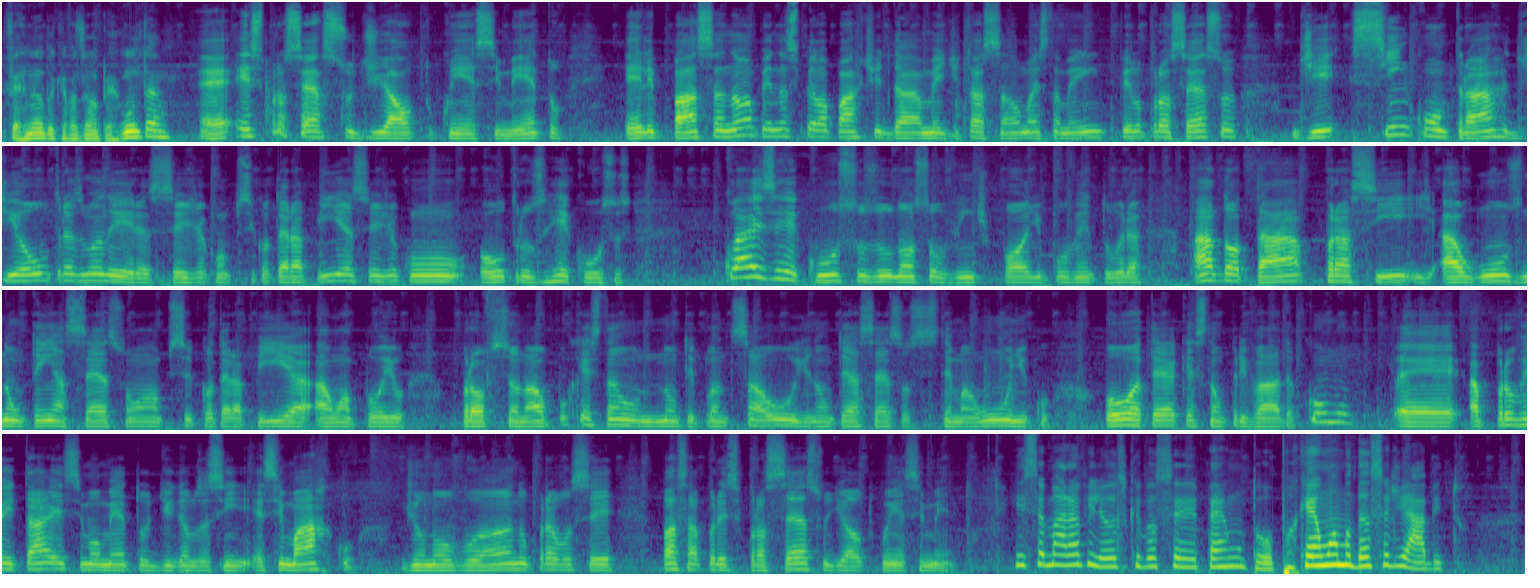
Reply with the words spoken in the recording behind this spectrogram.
Fernando quer fazer uma pergunta? É, esse processo de autoconhecimento, ele passa não apenas pela parte da meditação, mas também pelo processo de se encontrar de outras maneiras, seja com psicoterapia, seja com outros recursos. Quais recursos o nosso ouvinte pode, porventura, adotar para si? Alguns não têm acesso a uma psicoterapia, a um apoio profissional por questão de não ter plano de saúde, não ter acesso ao sistema único ou até a questão privada. Como é, aproveitar esse momento, digamos assim, esse marco de um novo ano para você passar por esse processo de autoconhecimento? Isso é maravilhoso que você perguntou, porque é uma mudança de hábito.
